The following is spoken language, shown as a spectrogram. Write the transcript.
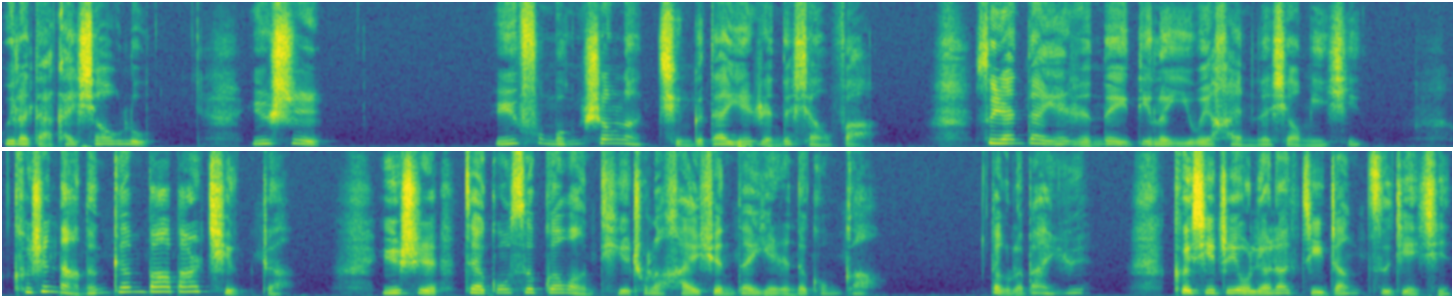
为了打开销路，于是余父萌生了请个代言人的想法。虽然代言人内定了一位海南的小明星，可是哪能干巴巴请着？于是，在公司官网贴出了海选代言人的公告。等了半月，可惜只有寥寥几张自荐信。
